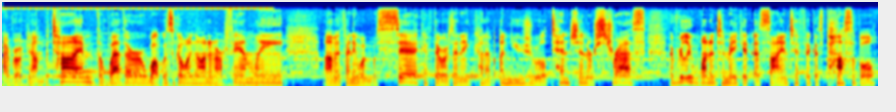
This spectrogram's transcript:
I wrote down the time, the weather, what was going on in our family, um, if anyone was sick, if there was any kind of unusual tension or stress. I really wanted to make it as scientific as possible.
